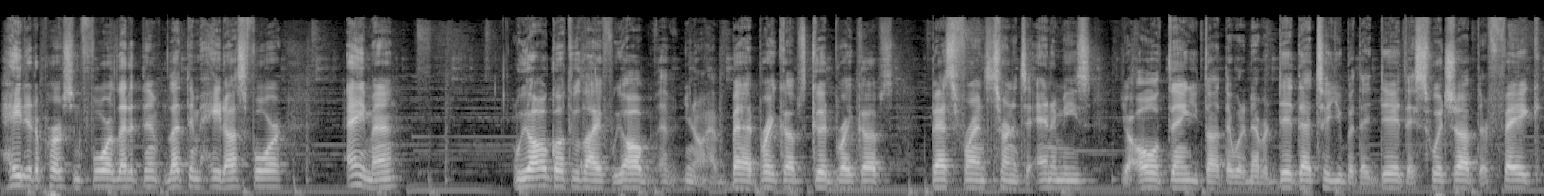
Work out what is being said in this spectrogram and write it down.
hated a person for, let it them let them hate us for. Hey, man, we all go through life. We all have, you know have bad breakups, good breakups, best friends turn into enemies. Your old thing, you thought they would have never did that to you, but they did. They switch up. They're fake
